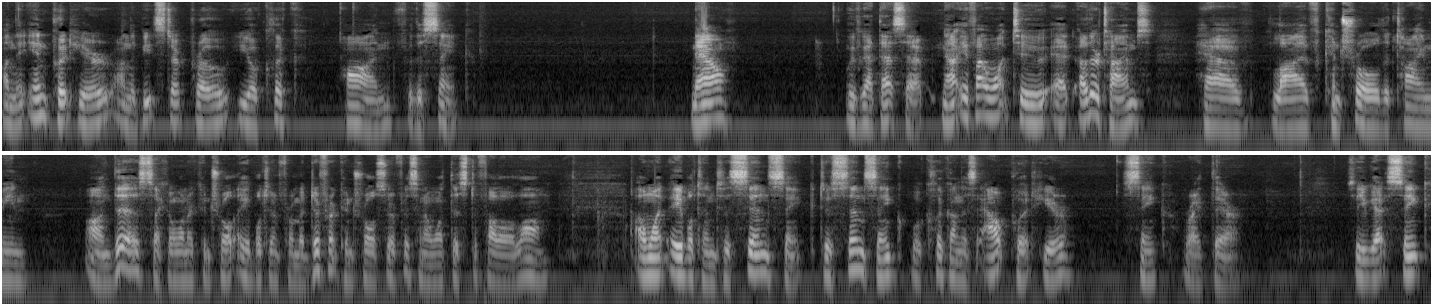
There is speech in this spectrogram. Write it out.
on the input here on the BeatStep Pro, you'll click on for the sync. Now, we've got that set up. Now, if I want to, at other times, have live control the timing on this, like I want to control Ableton from a different control surface and I want this to follow along, I want Ableton to send sync. To send sync, we'll click on this output here, sync right there. So you've got sync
